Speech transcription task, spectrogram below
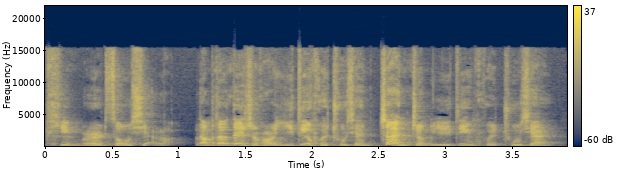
铤而走险了。那么到那时候，一定会出现战争，一定会出现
